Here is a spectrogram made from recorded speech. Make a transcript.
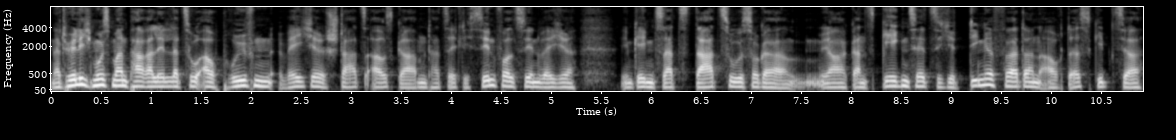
Natürlich muss man parallel dazu auch prüfen, welche Staatsausgaben tatsächlich sinnvoll sind, welche im Gegensatz dazu sogar ja, ganz gegensätzliche Dinge fördern. Auch das gibt es ja.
